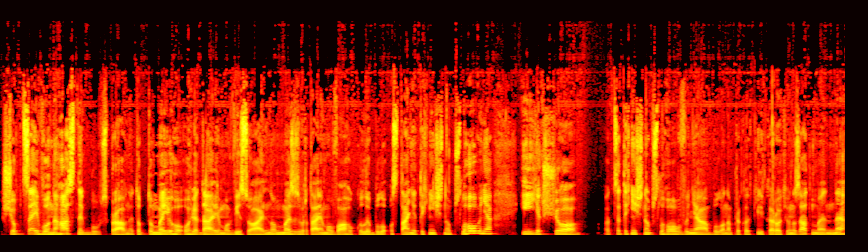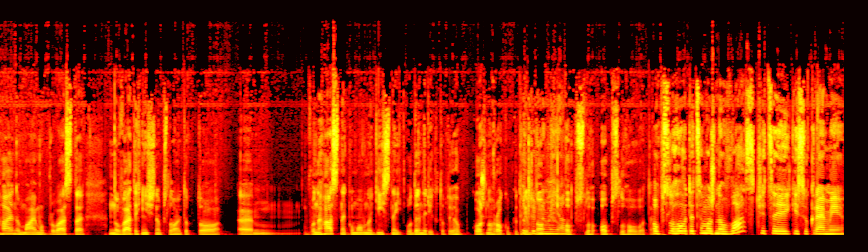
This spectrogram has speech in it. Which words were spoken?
щоб цей вогнегасник був справний. Тобто ми його оглядаємо візуально, ми звертаємо увагу, коли було останнє технічне обслуговування. І якщо це технічне обслуговування було, наприклад, кілька років назад, ми негайно маємо провести нове технічне обслуговування. Тобто ем, вонегасник, умовно, дійсний один рік. Тобто його кожного року потрібно, Потрібно обслуг- обслуговувати. Обслуговувати це можна у вас, чи це якісь окремі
